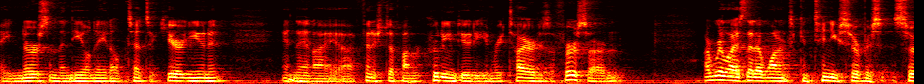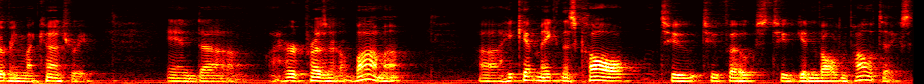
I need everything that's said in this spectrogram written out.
a nurse in the neonatal intensive care unit, and then I uh, finished up on recruiting duty and retired as a first sergeant, I realized that I wanted to continue service, serving my country. And uh, I heard President Obama uh, he kept making this call to to folks to get involved in politics.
